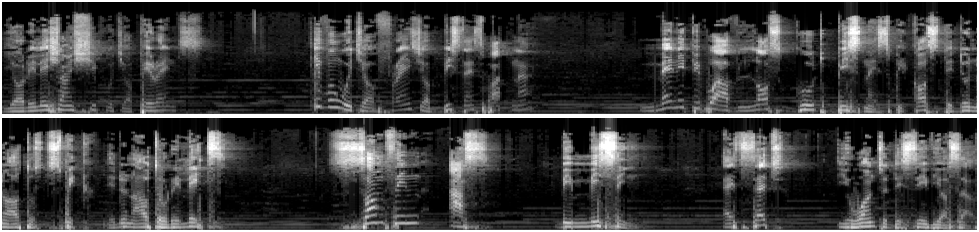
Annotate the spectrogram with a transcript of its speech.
your relationship with your parents, even with your friends, your business partner. Many people have lost good business because they don't know how to speak, they don't know how to relate. Something has been missing, except you want to deceive yourself.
